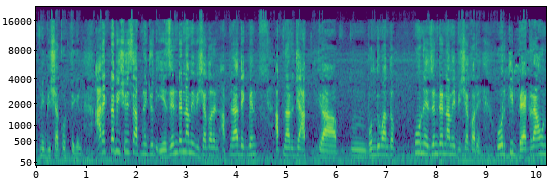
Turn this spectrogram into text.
আপনি ভিসা করতে গেলে। আরেকটা বিষয় হচ্ছে আপনি যদি এজেন্টের নামে ভিসা করেন, আপনারা দেখবেন আপনার যে বন্ধু বান্ধব কোন এজেন্টের নামে ভিসা করে? ওর কি ব্যাকগ্রাউন্ড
